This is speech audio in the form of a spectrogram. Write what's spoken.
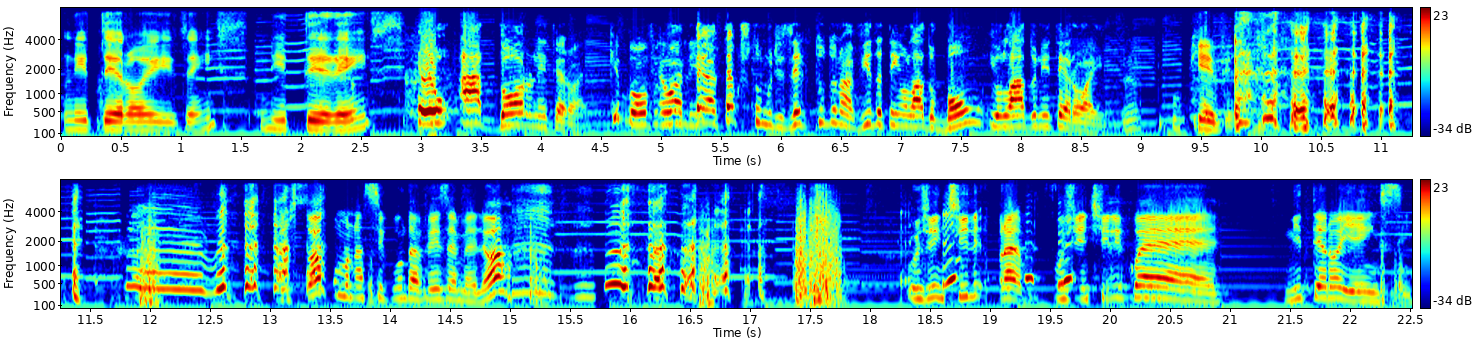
Niteroizense? Niterense? Eu adoro Niterói. Que bom, Eu até, até costumo dizer que tudo na vida tem o lado bom e o lado Niterói. né? o que, Vitor? Mas Só como na segunda vez é melhor? O, gentili, pra- o gentílico é niteroiense.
